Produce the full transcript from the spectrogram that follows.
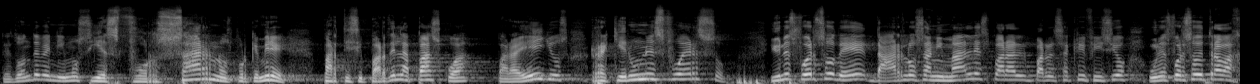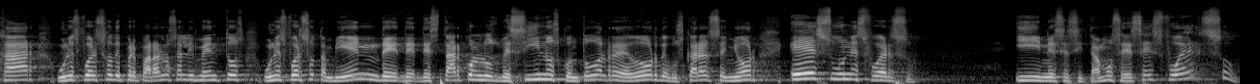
de dónde venimos y esforzarnos, porque mire, participar de la Pascua para ellos requiere un esfuerzo. Y un esfuerzo de dar los animales para el, para el, sacrificio, un esfuerzo de trabajar, un esfuerzo de preparar los alimentos, un esfuerzo también de, de, estar con los vecinos, con todo alrededor, de buscar al Señor. Es un esfuerzo. Y necesitamos ese esfuerzo,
